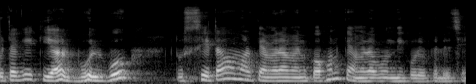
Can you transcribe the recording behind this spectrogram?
ওটাকে কি আর বলব? তো সেটাও আমার ক্যামেরাম্যান কখন ক্যামেরাবন্দি করে ফেলেছে।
